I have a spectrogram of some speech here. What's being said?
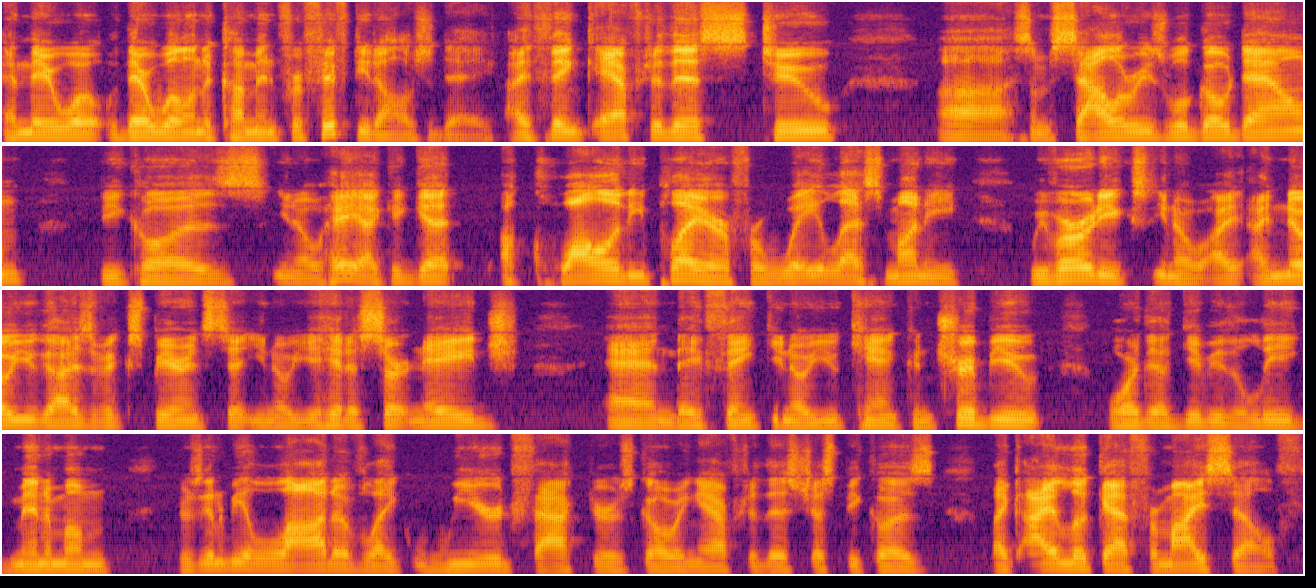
and they will they're willing to come in for fifty dollars a day. I think after this too uh, some salaries will go down because you know hey i could get a quality player for way less money. We've already you know I, I know you guys have experienced it. You know you hit a certain age and they think you know you can't contribute or they'll give you the league minimum. There's going to be a lot of like weird factors going after this just because like i look at for myself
